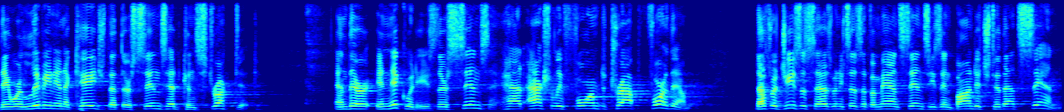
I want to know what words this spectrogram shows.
They were living in a cage that their sins had constructed. And their iniquities, their sins had actually formed a trap for them. That's what Jesus says when he says if a man sins, he's in bondage to that sin.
